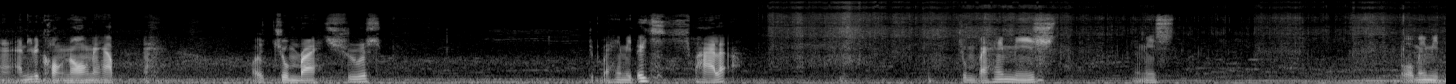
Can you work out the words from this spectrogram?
อะอันนี้เป็นของน้องนะครับ จุ่มไปชูส ไปให้มิดเอ้ยชิบหายละจุ่มไปให้มิชมิชโอ้ไม่มีจ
